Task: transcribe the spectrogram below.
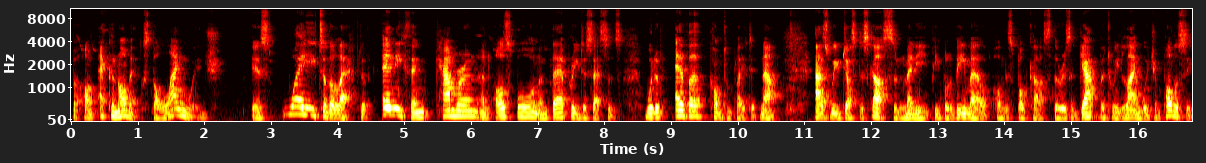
But on economics, the language is way to the left of anything Cameron and Osborne and their predecessors would have ever contemplated. Now, as we've just discussed, and many people have emailed on this podcast, there is a gap between language and policy.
